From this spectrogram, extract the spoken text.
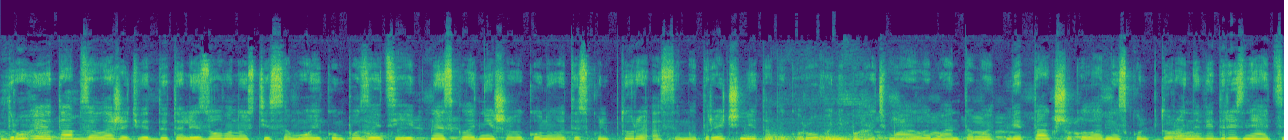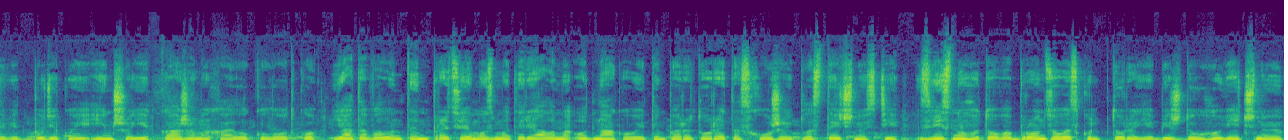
Другий етап залежить від деталізованості самої композиції. Найскладніше виконувати скульптури асиметричні та декоровані багатьма елементами. Відтак, шоколадна скульптура не відрізняється від будь-якої іншої, каже Михайло Колодко. Я та Валентин працюємо з матеріалами однакової температури та схожої пластичності. Звісно, готова бронзова скульптура є більш довговічною,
